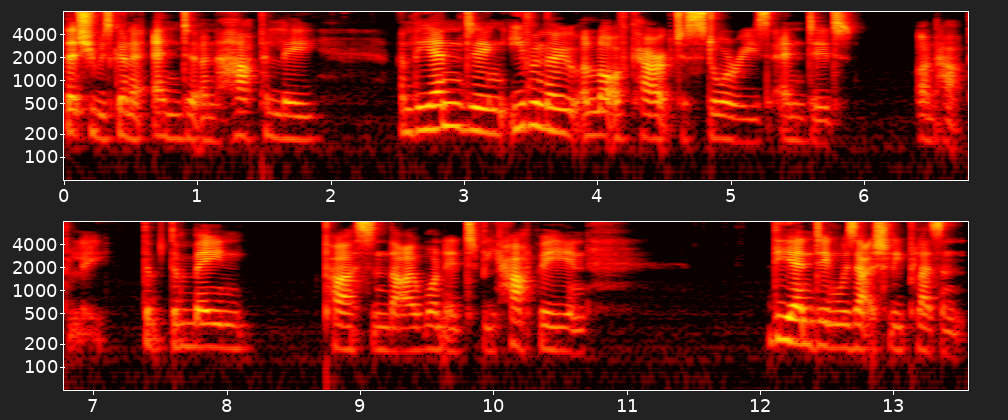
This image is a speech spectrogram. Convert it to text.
that she was going to end it unhappily. And the ending, even though a lot of character stories ended unhappily, the, the main person that I wanted to be happy and the ending was actually pleasant.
